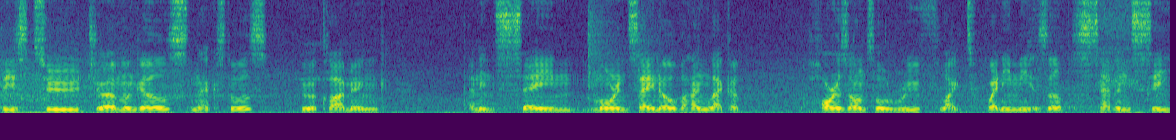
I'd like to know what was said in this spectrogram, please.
these two German girls next to us who are climbing an insane, more insane overhang, like a horizontal roof, like 20 meters up, 7C.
